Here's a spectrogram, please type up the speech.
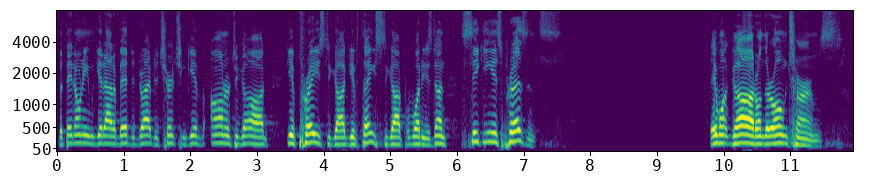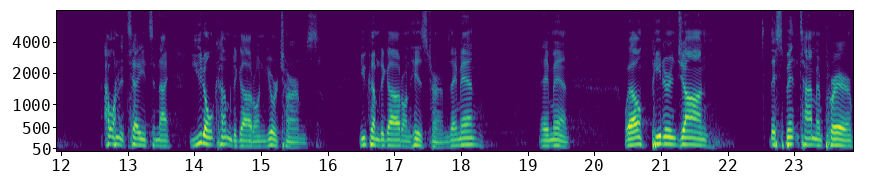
but they don't even get out of bed to drive to church and give honor to God, give praise to God, give thanks to God for what He's done, seeking His presence. They want God on their own terms. I want to tell you tonight you don't come to God on your terms, you come to God on His terms. Amen? Amen. Well, Peter and John, they spent time in prayer.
